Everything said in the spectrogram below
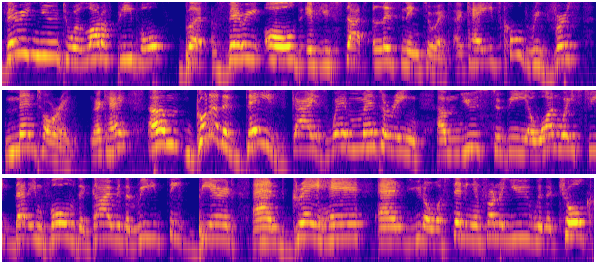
very new to a lot of people, but very old if you start listening to it. Okay, it's called reverse mentoring. Okay, um, gone are the days, guys, where mentoring um, used to be a one-way street that involved a guy with a really thick beard and gray hair, and you know was standing in front of you with a chalk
